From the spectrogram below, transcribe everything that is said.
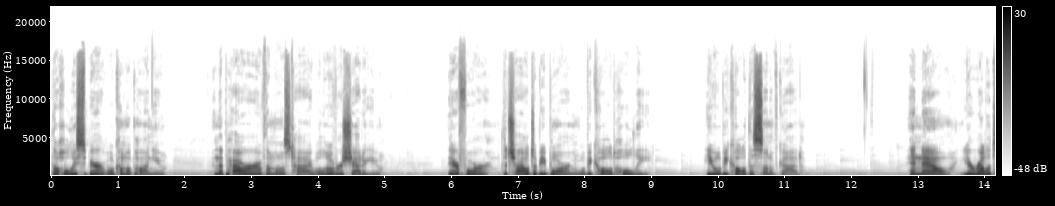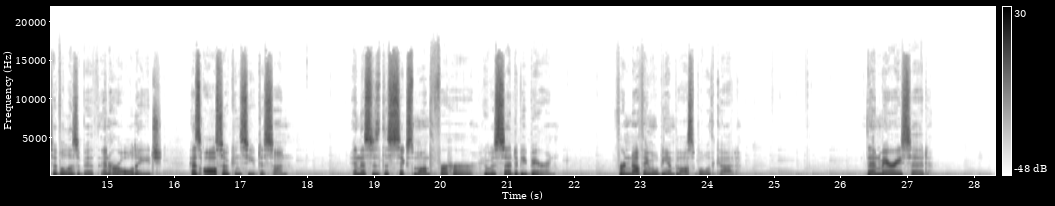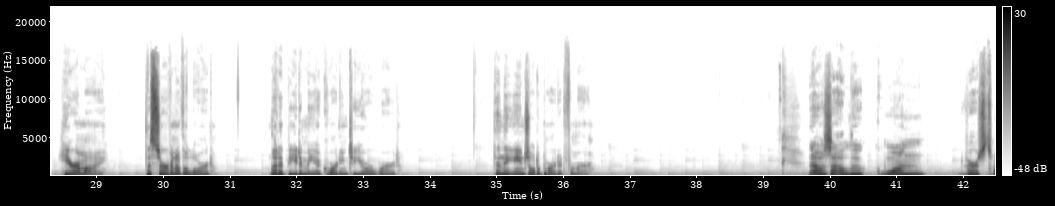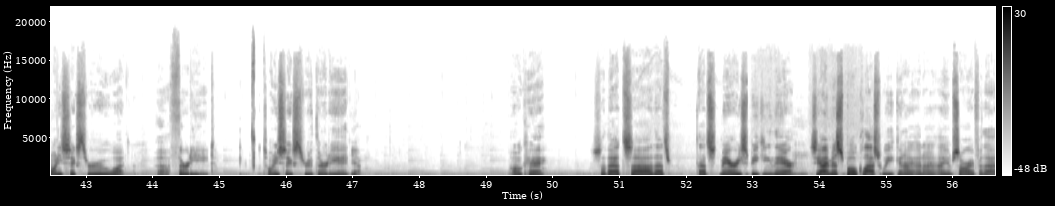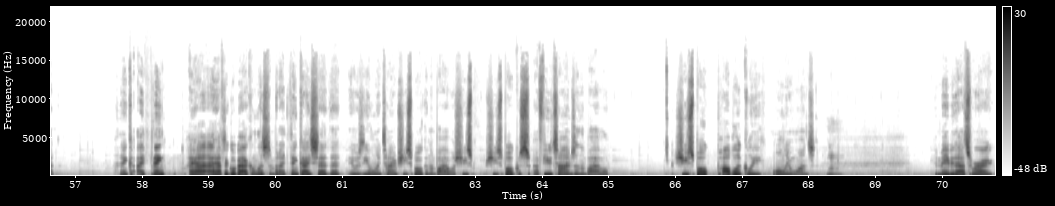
The Holy Spirit will come upon you, and the power of the Most High will overshadow you. Therefore, the child to be born will be called Holy. He will be called the Son of God. And now, your relative Elizabeth, in her old age, has also conceived a son and this is the sixth month for her who was said to be barren, for nothing will be impossible with God. Then Mary said, Here am I, the servant of the Lord. Let it be to me according to your word. Then the angel departed from her. That was uh, Luke 1, verse 26 through what? Uh, 38. 26 through 38. Yep. Okay. So that's uh, that's that's Mary speaking there. See, I misspoke last week, and I and I, I am sorry for that. I think I think I, I have to go back and listen, but I think I said that it was the only time she spoke in the Bible. She's she spoke a few times in the Bible. She spoke publicly only once, Mhm. and maybe that's where I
